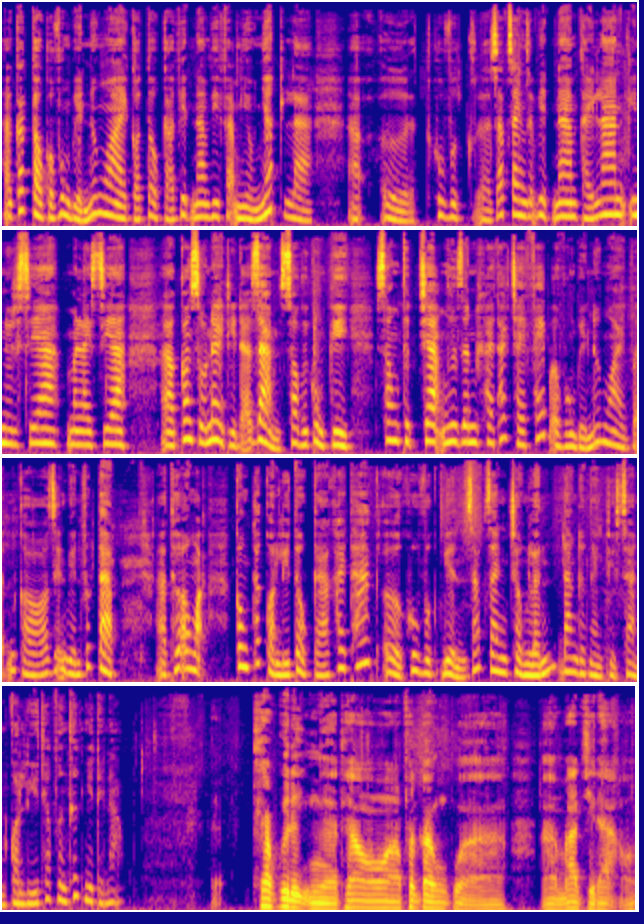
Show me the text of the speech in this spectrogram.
À, các tàu có vùng biển nước ngoài có tàu cá Việt Nam vi phạm nhiều nhất là à, ở khu vực à, giáp danh giữa Việt Nam Thái Lan Indonesia Malaysia. À, con số này thì đã giảm so với cùng kỳ song thực trạng ngư dân khai thác trái phép ở vùng biển nước ngoài vẫn có diễn biến phức tạp. À, thưa ông ạ công tác quản lý tàu cá khai thác ở khu vực biển giáp danh trồng lấn đang được ngành thủy sản quản lý theo phương thức như thế nào? theo quy định, theo phân công của à, ban chỉ đạo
